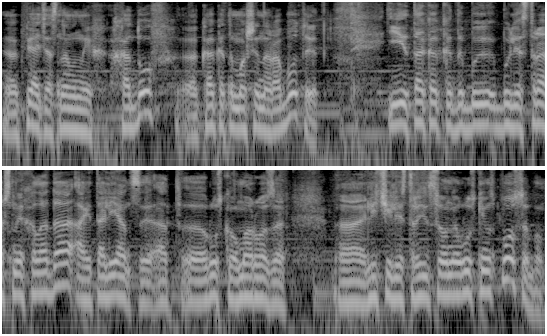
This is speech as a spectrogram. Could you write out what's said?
Э, пять основных ходов, э, как эта машина работает. И так как это были страшные холода, а итальянцы от э, русского мороза э, лечились традиционным русским способом,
